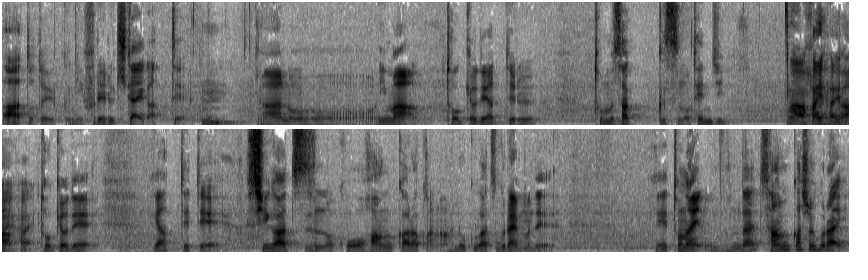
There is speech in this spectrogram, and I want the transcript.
アートというかに触れる機会があって、うん。あのー今東京でやってるトム・サックスの展示あはいはいはいはがい東京でやってて4月の後半からかな？6月ぐらいまで、えー都内のだい3か所ぐらい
